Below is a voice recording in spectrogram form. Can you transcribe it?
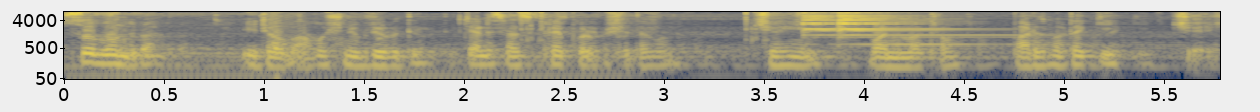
সো বন্ধুরা, এটাও আকর্ষণীয় ভিডিওতে। চ্যানেল সাবস্ক্রাইব করে বসে থাকুন। জয় হিন্দ। বন্দে মাতরম। ভারত মাতা কি জয়।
